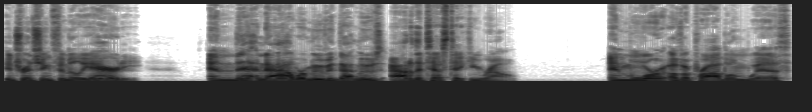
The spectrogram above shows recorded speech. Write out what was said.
entrenching familiarity. And then now we're moving, that moves out of the test taking realm and more of a problem with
